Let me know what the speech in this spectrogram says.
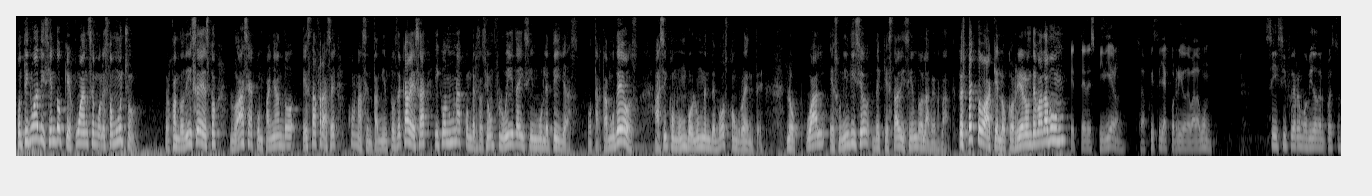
Continúa diciendo que Juan se molestó mucho, pero cuando dice esto, lo hace acompañando esta frase con asentamientos de cabeza y con una conversación fluida y sin muletillas o tartamudeos, así como un volumen de voz congruente, lo cual es un indicio de que está diciendo la verdad. Respecto a que lo corrieron de Badaboom, te despidieron, o sea, fuiste ya corrido de Badaboom. Sí, sí fui removido del puesto.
